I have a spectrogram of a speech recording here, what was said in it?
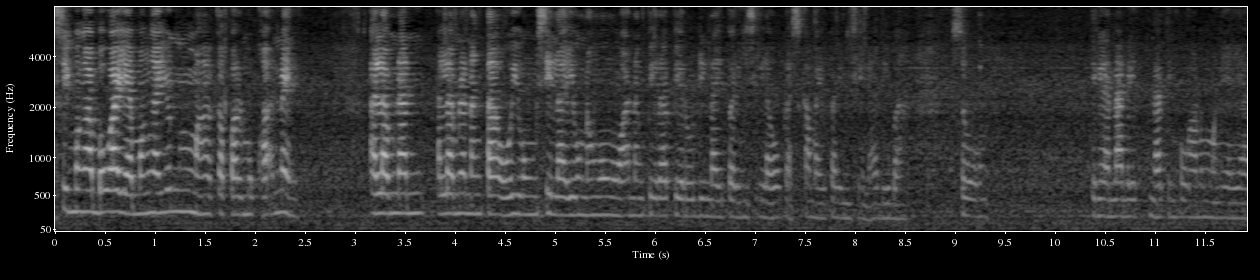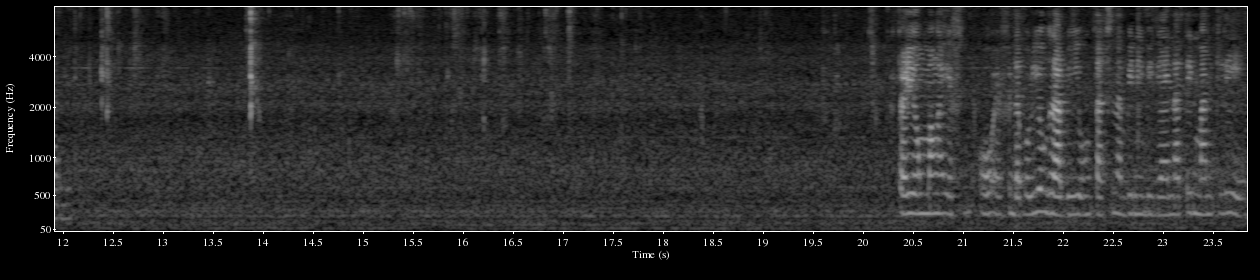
Kasi mga bawaya, mga yun mga kapal mukha na eh. Alam na, alam na ng tao yung sila yung nangunguha ng pira pero deny pa rin sila o kas kamay pa rin sila, di ba? So, tingnan natin, natin kung anong mangyayari. Ito yung mga F, OFW, grabe yung tax na binibigay natin monthly.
